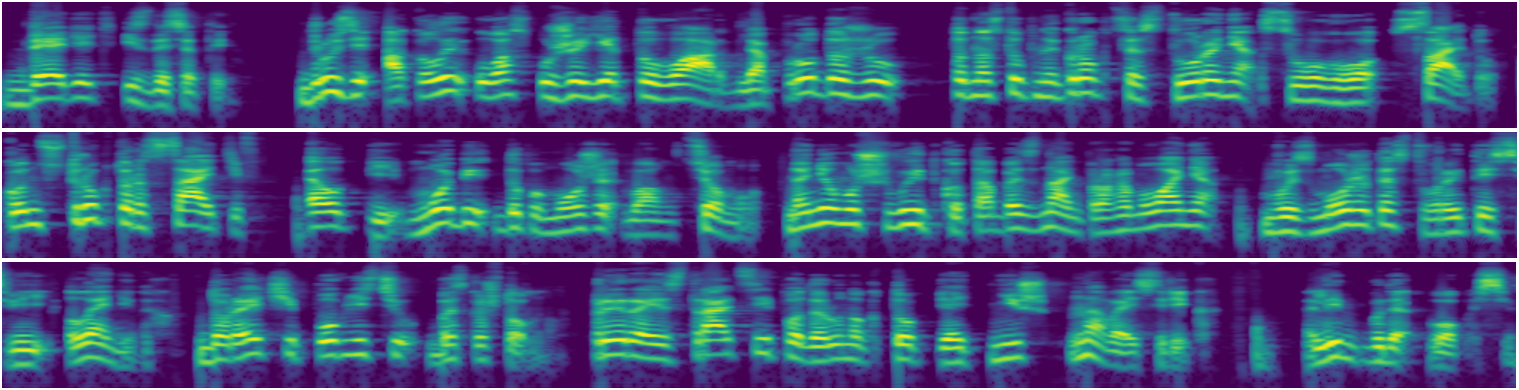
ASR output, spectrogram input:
9 із 10. Друзі, а коли у вас уже є товар для продажу, то наступний крок це створення свого сайту. Конструктор сайтів LP Mobi допоможе вам в цьому. На ньому швидко та без знань програмування ви зможете створити свій лендінг. До речі, повністю безкоштовно. При реєстрації подарунок топ-5 ніж на весь рік. Лінк буде в описі.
